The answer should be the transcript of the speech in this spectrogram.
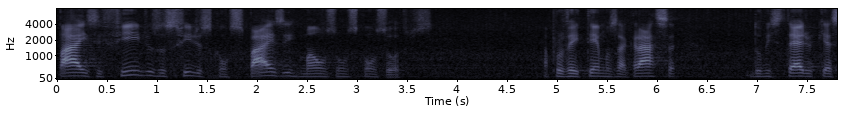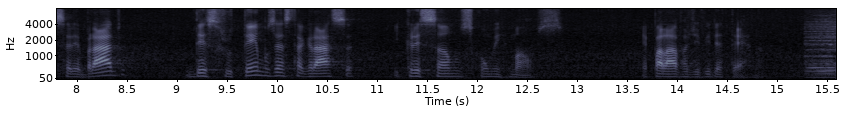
pais e filhos, os filhos com os pais e irmãos uns com os outros. Aproveitemos a graça do mistério que é celebrado, desfrutemos esta graça e cresçamos como irmãos. É palavra de vida eterna.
